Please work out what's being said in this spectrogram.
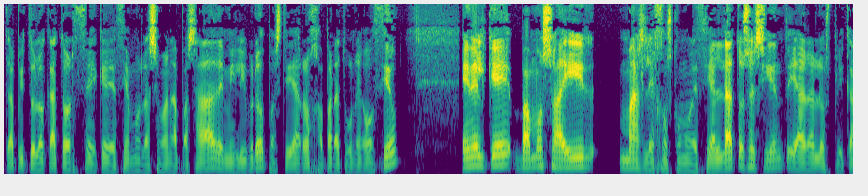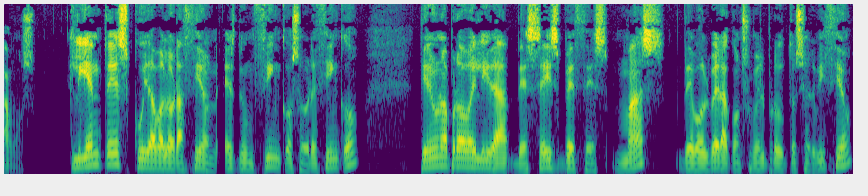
capítulo 14 que decíamos la semana pasada de mi libro, Pastilla Roja para tu negocio, en el que vamos a ir más lejos, como decía. El dato es el siguiente y ahora lo explicamos. Clientes cuya valoración es de un 5 sobre 5 tiene una probabilidad de seis veces más de volver a consumir el producto o servicio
